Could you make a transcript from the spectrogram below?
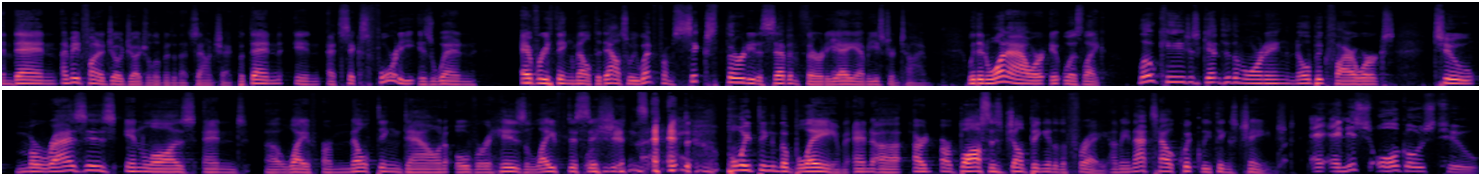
And then I made fun of Joe Judge a little bit in that sound check. But then in at 640 is when everything melted down. So we went from 630 to 730 a.m. Eastern time. Within one hour, it was like low key, just getting through the morning, no big fireworks, to Morash's in laws and uh, wife are melting down over his life decisions and pointing the blame. And uh, our, our boss is jumping into the fray. I mean, that's how quickly things changed. and, and this all goes to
